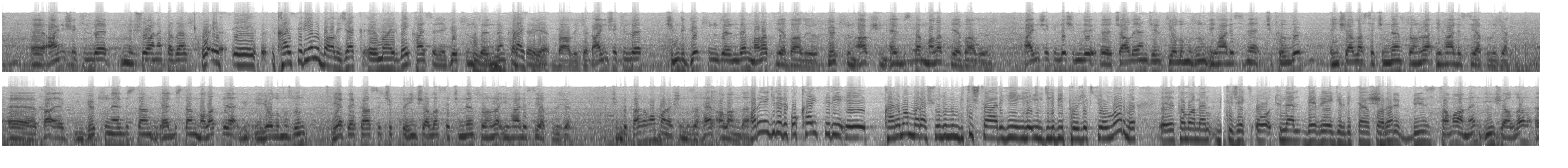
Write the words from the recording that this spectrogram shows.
E, aynı şekilde e, şu ana kadar O es, e, Kayseri'ye mi bağlayacak e, Mahir Bey? Kayseri'ye, Göksun üzerinden Kayseri'ye. Kayseri'ye bağlayacak. Aynı şekilde Şimdi Göksun üzerinden Malatya'ya bağlıyoruz. Göksun, Afşin, Elbistan, Malatya'ya bağlıyoruz. Aynı şekilde şimdi e, Çağlayan Cerit yolumuzun ihalesine çıkıldı. İnşallah seçimden sonra ihalesi yapılacak. E, e, Göksun, Elbistan, Elbistan, Malatya yolumuzun YPK'sı çıktı. İnşallah seçimden sonra ihalesi yapılacak. Şimdi Kahramanmaraş'ımıza her alanda Araya girerek o Kayseri e, Kahramanmaraş yolunun bitiş tarihi ile ilgili bir projeksiyon var mı? E, tamamen bitecek o tünel devreye girdikten sonra. Şimdi biz tamamen inşallah e,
